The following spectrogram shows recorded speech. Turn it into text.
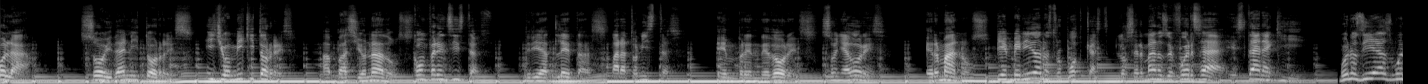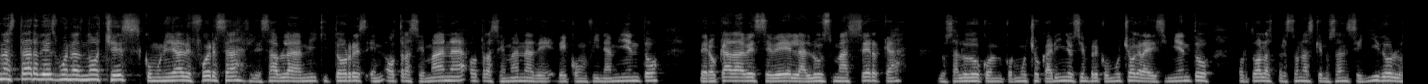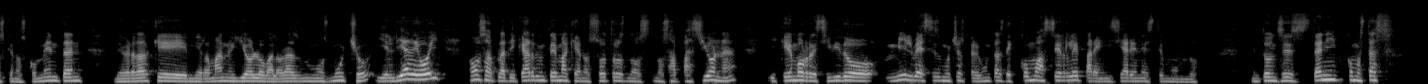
Hola, soy Dani Torres. Y yo, Miki Torres. Apasionados, Conferencistas, triatletas, maratonistas, emprendedores, soñadores. hermanos. Bienvenido a nuestro podcast. Los hermanos de fuerza están aquí. Buenos días, buenas tardes, buenas noches, comunidad de fuerza. Les habla Miki Torres en otra semana, otra semana de, de confinamiento, pero cada vez se ve la luz más cerca. Los saludo con, con mucho cariño, siempre con mucho agradecimiento por todas las personas que nos han seguido, los que nos comentan. De verdad que mi hermano y yo lo valoramos mucho. Y el día de hoy vamos a platicar de un tema que a nosotros nos, nos apasiona y que hemos recibido mil veces muchas preguntas de cómo hacerle para iniciar en este mundo. Entonces, Dani, ¿cómo estás?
